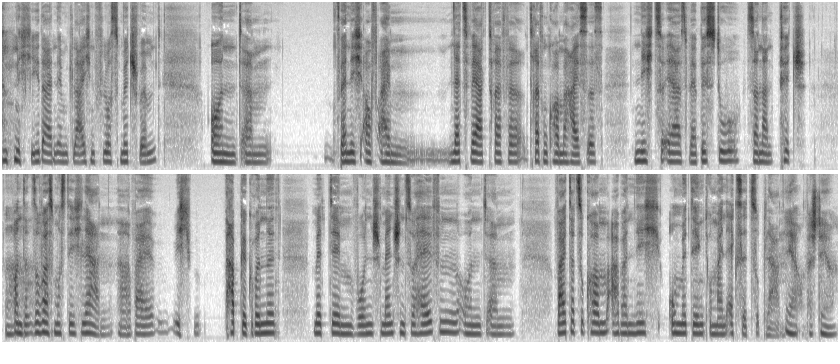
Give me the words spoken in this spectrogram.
nicht jeder in dem gleichen Fluss mitschwimmt. Und ähm, wenn ich auf einem Netzwerk treffe, Treffen komme, heißt es nicht zuerst, wer bist du, sondern Pitch. Und dann- sowas musste ich lernen, ja, weil ich habe gegründet mit dem Wunsch, Menschen zu helfen und ähm, weiterzukommen, aber nicht unbedingt, um mein Exit zu planen. Ja, verstehe.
